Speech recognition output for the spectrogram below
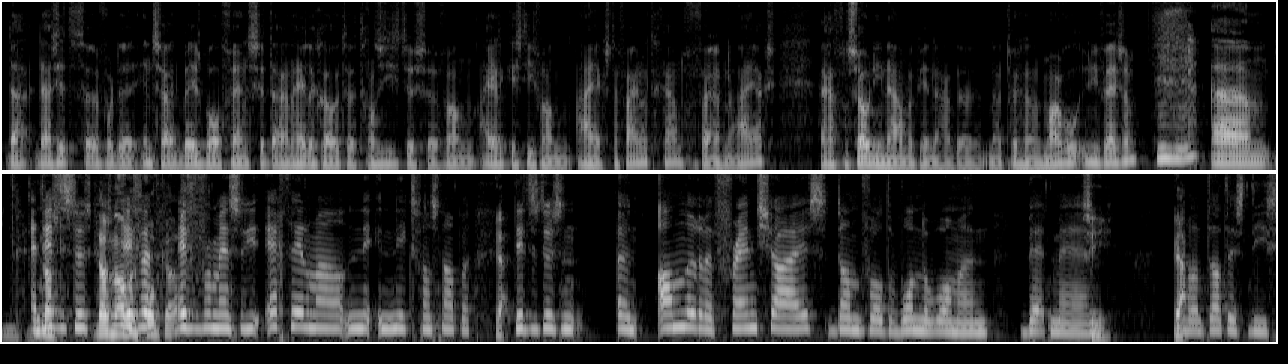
Daar, daar zit voor de inside baseball fans zit daar een hele grote transitie tussen. Van, eigenlijk is die van Ajax naar Feyenoord gegaan. Van Feyenoord naar Ajax. Hij gaat van Sony namelijk weer naar, de, naar terug naar het Mm Marvel-universum. -hmm. um, en dit is dus, dat is een andere even, podcast. even voor mensen die echt helemaal niks van snappen. Dit is dus een een andere franchise dan bijvoorbeeld Wonder Woman, Batman. Zie. Ja. Want dat is DC.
